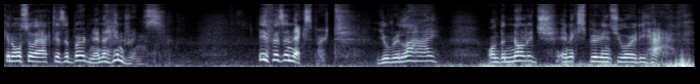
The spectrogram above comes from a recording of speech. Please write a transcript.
can also act as a burden and a hindrance. If, as an expert, you rely on the knowledge and experience you already have,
